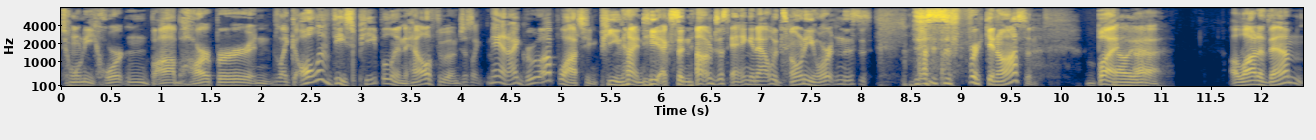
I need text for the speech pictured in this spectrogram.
Tony Horton, Bob Harper, and like all of these people in health who I'm just like, man, I grew up watching P90X, and now I'm just hanging out with Tony Horton. This is this is freaking awesome. But yeah. uh, a lot of them,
